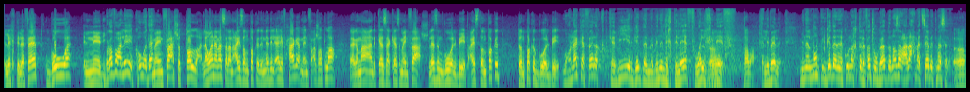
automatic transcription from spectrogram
الاختلافات جوه النادي. برافو عليك هو ده. ما ينفعش تطلع. لو أنا مثلا عايز أنتقد النادي الأهلي في حاجة ما ينفعش أطلع. يا جماعة كذا كذا. ما ينفعش. لازم جوه البيت. عايز تنتقد تنتقد جوه البيت. وهناك فارق كبير جدا ما بين الاختلاف والخلاف. طبعا. خلي بالك. من الممكن جدا أن يكون اختلافات وجهات النظر على أحمد ثابت مثلا. آه.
